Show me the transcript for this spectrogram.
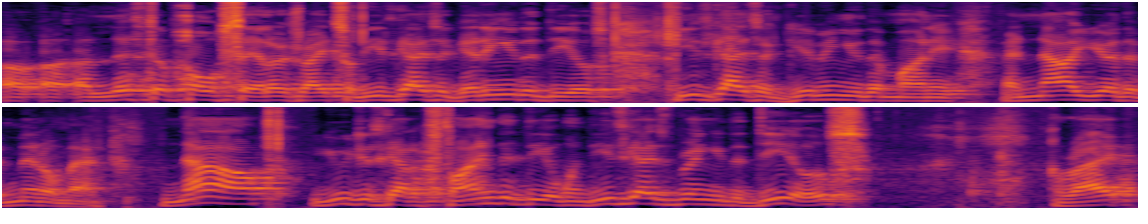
a, a, a, list of wholesalers, right? So these guys are getting you the deals. These guys are giving you the money, and now you're the middleman. Now you just got to find the deal. When these guys bring you the deals, right?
